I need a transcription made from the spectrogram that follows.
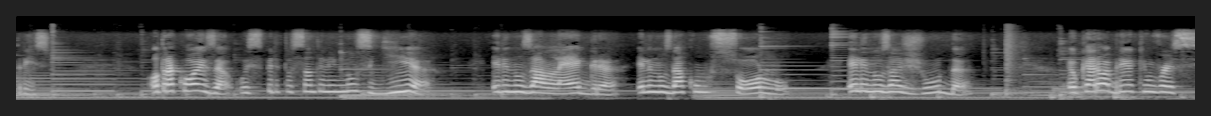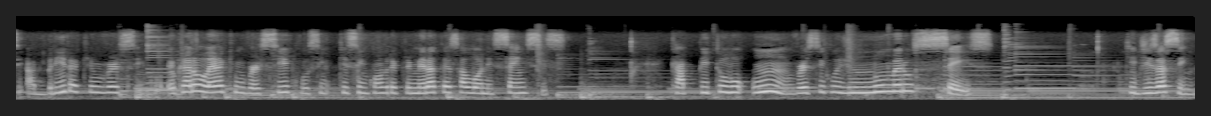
triste. Outra coisa, o Espírito Santo ele nos guia, ele nos alegra, ele nos dá consolo, ele nos ajuda. Eu quero abrir aqui um abrir aqui um versículo. Eu quero ler aqui um versículo que se encontra em 1 Tessalonicenses, capítulo 1, versículo de número 6, que diz assim:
